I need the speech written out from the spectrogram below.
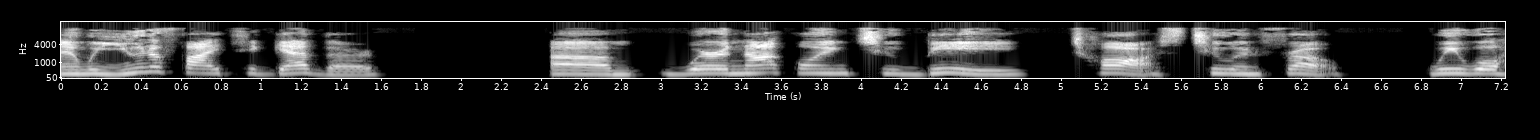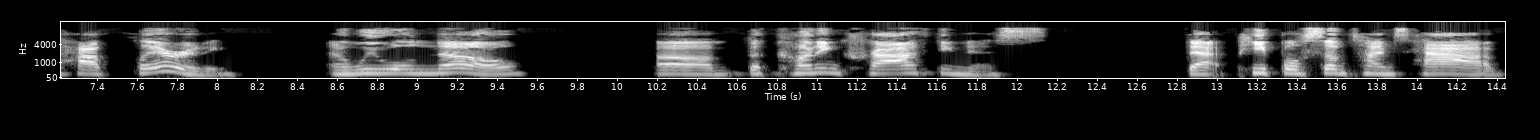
and we unify together, um, we're not going to be tossed to and fro. We will have clarity and we will know, um, the cunning craftiness that people sometimes have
